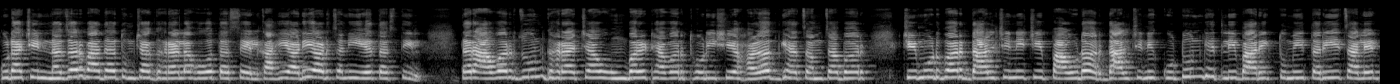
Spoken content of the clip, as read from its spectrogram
कुणाची नजरबाधा तुमच्या घराला होत असेल काही अडीअडचणी येत असतील तर आवर्जून घराच्या उंबरठ्यावर थोडीशी हळद घ्या चमचाभर चिमूटभर दालचिनीची पावडर दालचिनी कुटून घेतली बारीक तुम्ही तरीही चालेल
